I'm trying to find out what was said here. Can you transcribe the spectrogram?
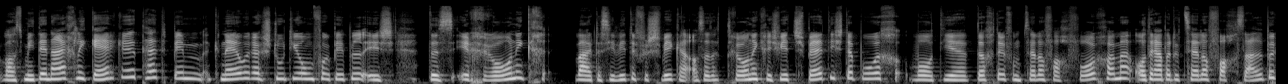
was mich dann eigentlich geärgert hat beim genaueren Studium der Bibel, ist, dass in Chronik werden sie wieder verschwiegen. Also die Chronik ist wie das späteste Buch, wo die Töchter vom Zellofach vorkommen, oder eben der Zellofach selber.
